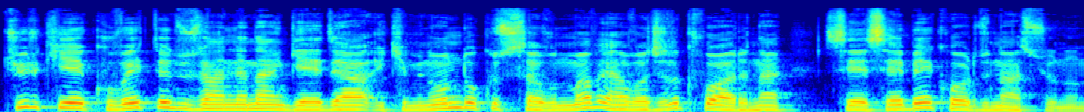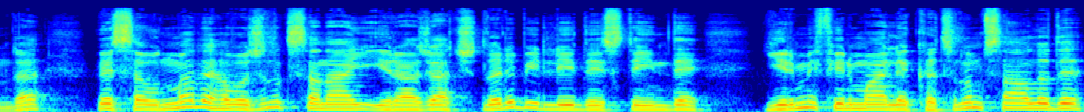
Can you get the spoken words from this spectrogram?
Türkiye, Kuveyt'te düzenlenen GDA 2019 Savunma ve Havacılık Fuarı'na SSB koordinasyonunda ve Savunma ve Havacılık Sanayi İhracatçıları Birliği desteğinde 20 firma ile katılım sağladı,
